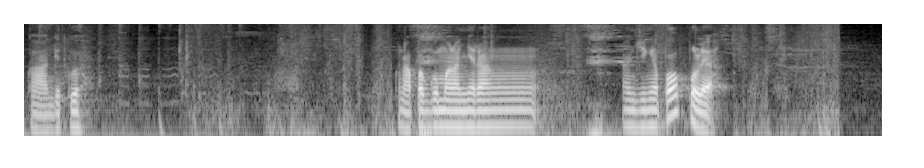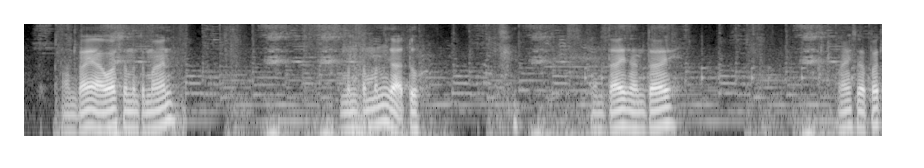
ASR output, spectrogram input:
Kaget gue kenapa gue malah nyerang anjingnya popol ya? Santai awas teman-teman. Teman-teman nggak tuh? Santai santai nice dapat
